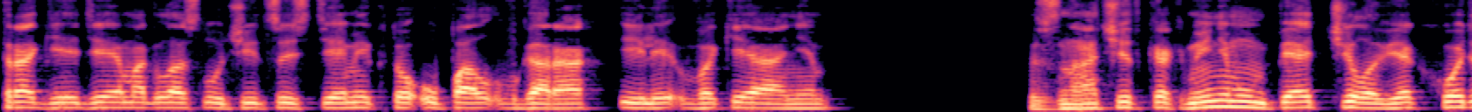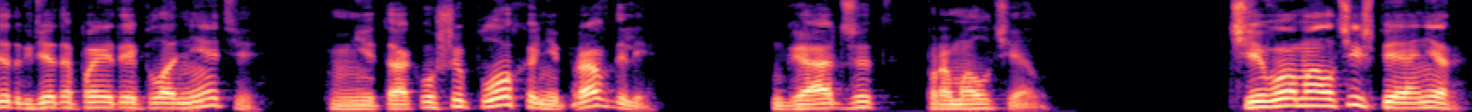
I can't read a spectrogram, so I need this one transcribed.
Трагедия могла случиться с теми, кто упал в горах или в океане. Значит, как минимум пять человек ходят где-то по этой планете? Не так уж и плохо, не правда ли? Гаджет промолчал. Чего молчишь, пионер?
